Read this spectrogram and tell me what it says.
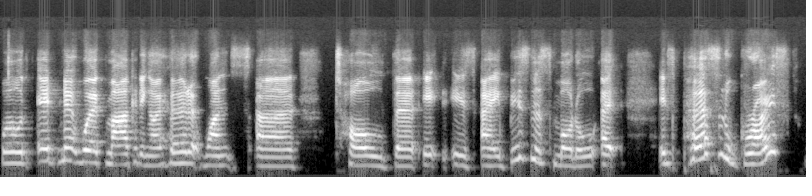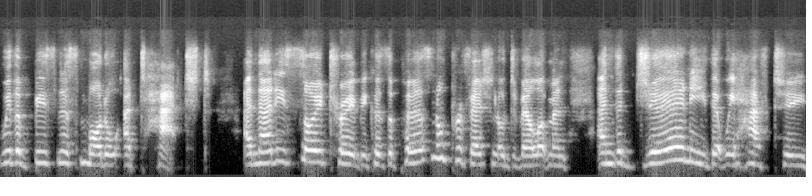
Well, at network marketing, I heard it once uh, told that it is a business model. It's personal growth with a business model attached. And that is so true because the personal professional development and the journey that we have to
